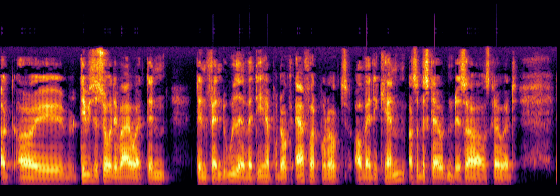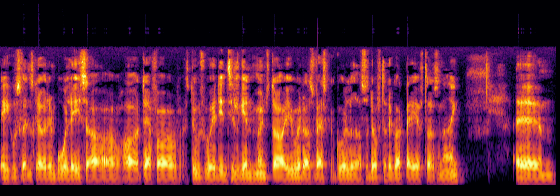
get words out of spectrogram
og, og øh, det vi så så, det var jo, at den, den fandt ud af, hvad det her produkt er for et produkt, og hvad det kan, og så beskrev den det så, og skrev, at jeg kan ikke huske, hvad den skrev, at den bruger laser, og, og derfor støvsuger et intelligent mønster, og i øvrigt også vasker gulvet, og så dufter det godt bagefter, og sådan noget, ikke? Øhm,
